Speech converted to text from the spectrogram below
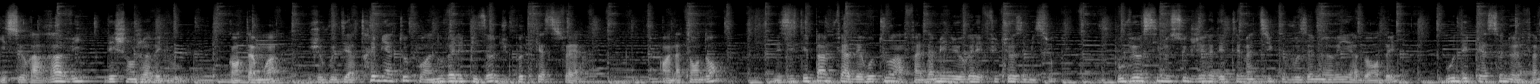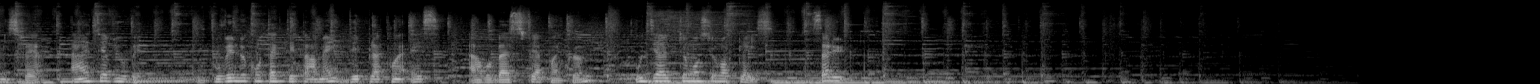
Il sera ravi d'échanger avec vous. Quant à moi, je vous dis à très bientôt pour un nouvel épisode du podcast Sphère. En attendant, n'hésitez pas à me faire des retours afin d'améliorer les futures émissions. Vous pouvez aussi me suggérer des thématiques que vous aimeriez aborder ou des personnes de la famille Sphère à interviewer. Vous pouvez me contacter par mail desplat.s ou directement sur Workplace. Salut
